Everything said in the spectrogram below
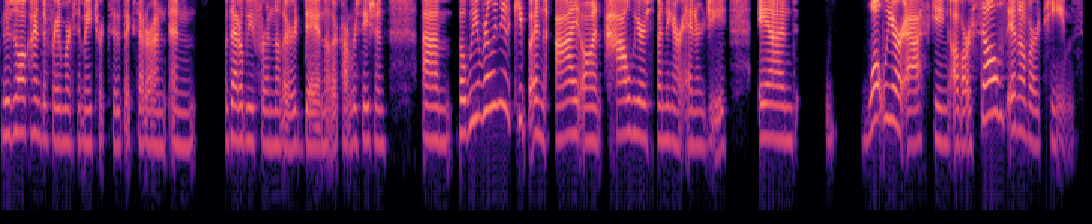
there's all kinds of frameworks and matrices, et cetera, and, and that'll be for another day, another conversation. Um, but we really need to keep an eye on how we are spending our energy and what we are asking of ourselves and of our teams.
